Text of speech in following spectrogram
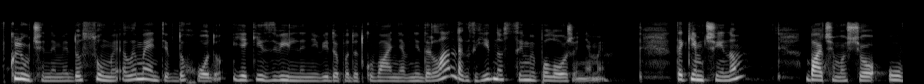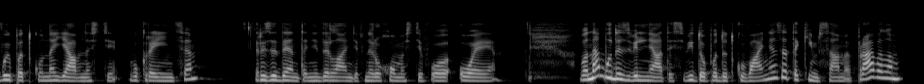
включеними до суми елементів доходу, які звільнені від оподаткування в Нідерландах згідно з цими положеннями. Таким чином, бачимо, що у випадку наявності в українця, резидента Нідерландів нерухомості в ОЕ, вона буде звільнятись від оподаткування за таким саме правилом,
